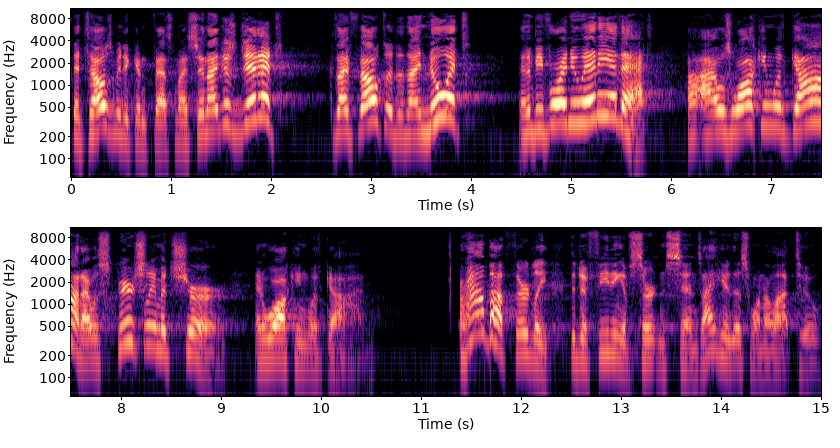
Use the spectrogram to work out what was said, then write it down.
that tells me to confess my sin. I just did it because I felt it and I knew it. And before I knew any of that, I was walking with God. I was spiritually mature and walking with God. Or how about, thirdly, the defeating of certain sins? I hear this one a lot too.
